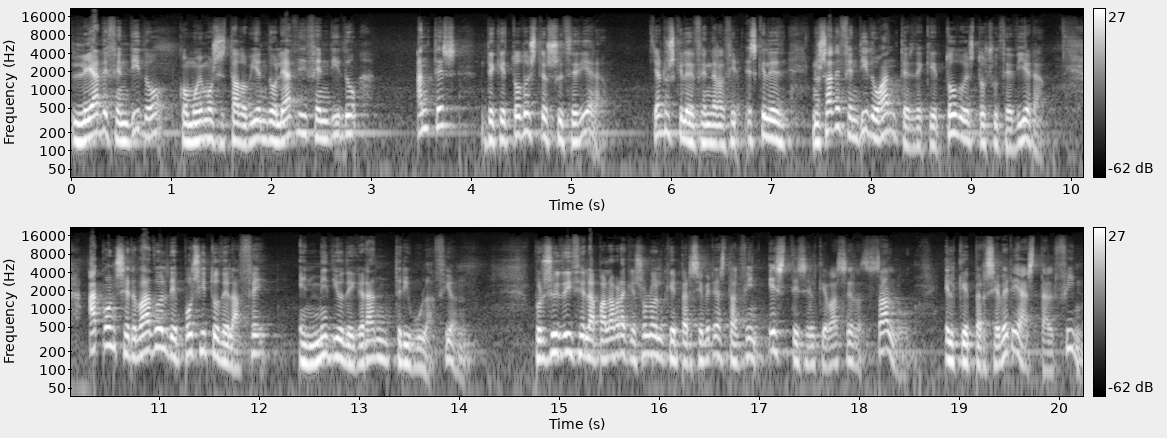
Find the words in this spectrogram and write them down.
le ha defendido, como hemos estado viendo, le ha defendido antes de que todo esto sucediera. Ya no es que le defienda al fin, es que nos ha defendido antes de que todo esto sucediera. Ha conservado el depósito de la fe en medio de gran tribulación. Por eso dice la palabra que solo el que persevere hasta el fin, este es el que va a ser salvo, el que persevere hasta el fin.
